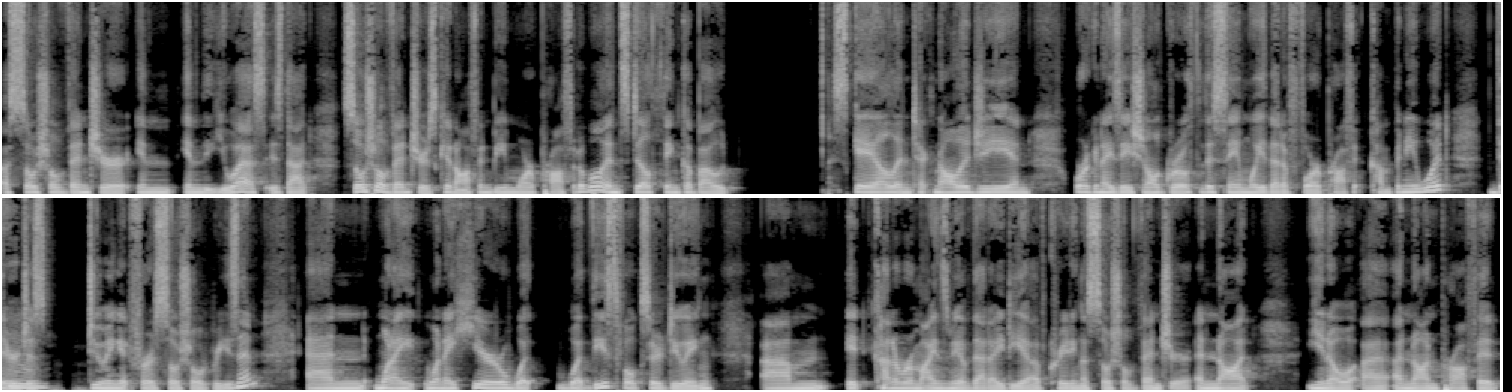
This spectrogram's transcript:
a social venture in, in the US is that social ventures can often be more profitable and still think about scale and technology and organizational growth the same way that a for profit company would. They're mm. just doing it for a social reason. And when I when I hear what what these folks are doing, um, it kind of reminds me of that idea of creating a social venture and not you know, a, a nonprofit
